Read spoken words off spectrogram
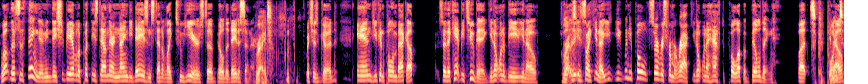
Well, that's the thing. I mean, they should be able to put these down there in 90 days instead of like two years to build a data center. Right. which is good. And you can pull them back up. So they can't be too big. You don't want to be, you know, Right. it's like, you know, you, you, when you pull servers from a rack, you don't want to have to pull up a building. But That's a good You point.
